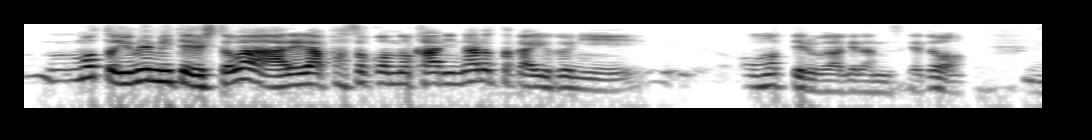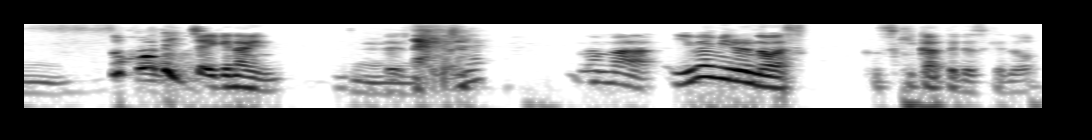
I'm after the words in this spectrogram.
もっと夢見てる人は、あれがパソコンの代わりになるとかいうふうに思ってるわけなんですけど、ーそこまで言っちゃいけないんうんですけどね。まあまあ、夢見るのはす好き勝手ですけど、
